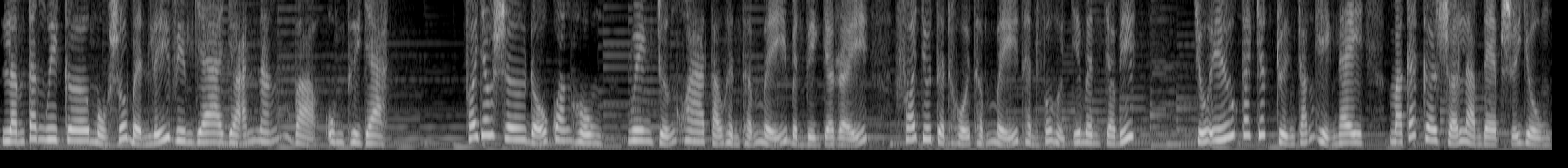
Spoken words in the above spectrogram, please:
làm tăng nguy cơ một số bệnh lý viêm da do ánh nắng và ung thư da. Phó giáo sư Đỗ Quang Hùng, nguyên trưởng khoa tạo hình thẩm mỹ bệnh viện Chợ Rẫy, Phó Chủ tịch Hội thẩm mỹ thành phố Hồ Chí Minh cho biết, Chủ yếu các chất truyền trắng hiện nay mà các cơ sở làm đẹp sử dụng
